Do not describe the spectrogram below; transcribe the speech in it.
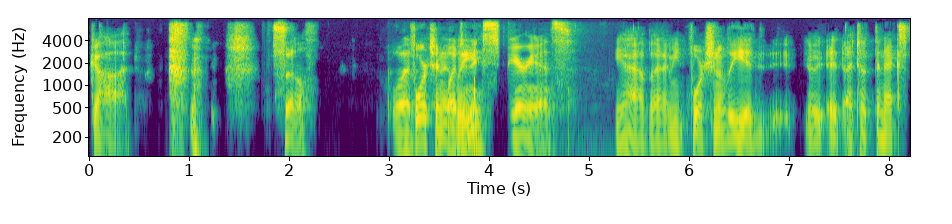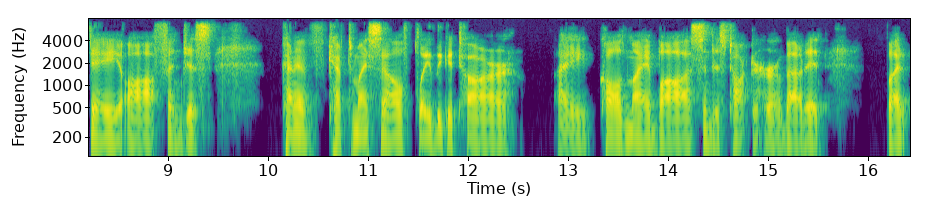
god!" so, what, fortunately, what an experience. Yeah, but I mean, fortunately, it, it, I took the next day off and just kind of kept to myself, played the guitar, I called my boss and just talked to her about it. But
